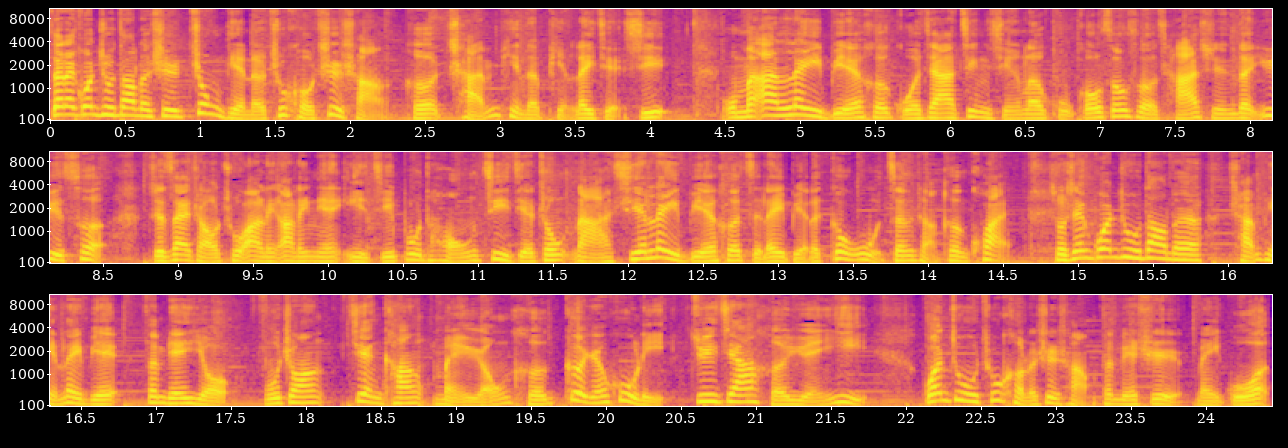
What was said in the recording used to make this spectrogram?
再来关注到的是重点的出口市场和产品的品类解析。我们按类别和国家进行了谷歌搜索查询的预测，旨在找出2020年以及不同季节中哪些类别和子类别的购物增长更快。首先关注到的产品类别分别有服装、健康、美容和个人护理、居家和园艺。关注出口的市场分别是美国、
